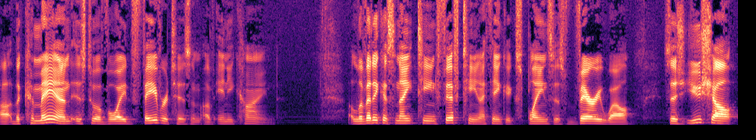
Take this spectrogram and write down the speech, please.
Uh, the command is to avoid favoritism of any kind. Leviticus 19:15 I think explains this very well. It says you shall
